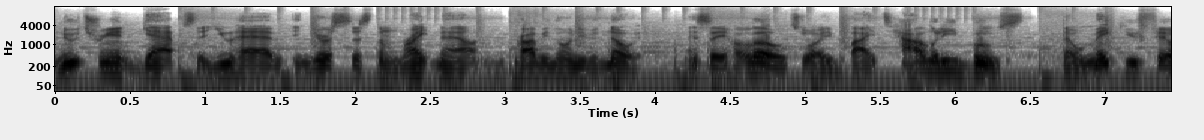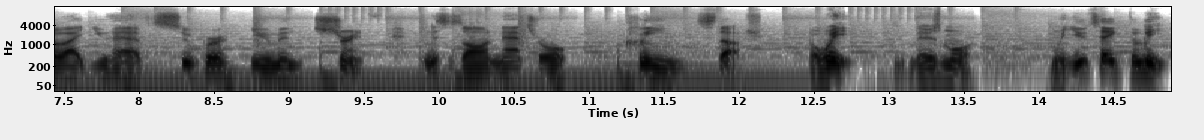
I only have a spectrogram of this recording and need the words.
nutrient gaps that you have in your system right now, and you probably don't even know it, and say hello to a vitality boost that will make you feel like you have superhuman strength. And this is all natural, clean stuff. But wait, there's more. When you take the leap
